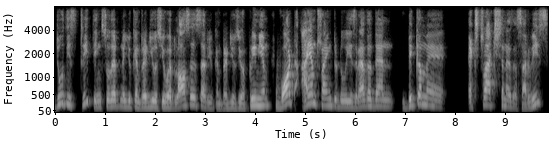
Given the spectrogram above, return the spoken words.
do these three things so that you, know, you can reduce your losses or you can reduce your premium. What i am trying to do is rather than become a extraction as a service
